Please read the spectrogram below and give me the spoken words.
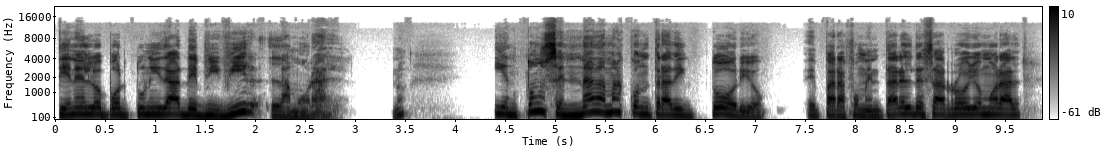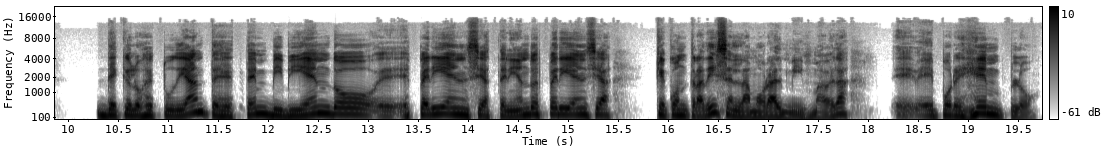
tienen la oportunidad de vivir la moral. ¿no? Y entonces nada más contradictorio eh, para fomentar el desarrollo moral de que los estudiantes estén viviendo experiencias, teniendo experiencias que contradicen la moral misma, ¿verdad? Eh, por ejemplo,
